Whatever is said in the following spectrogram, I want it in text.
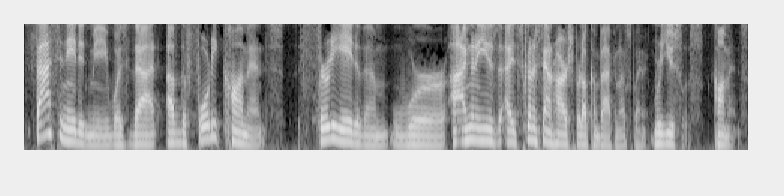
fascinated me was that of the 40 comments, 38 of them were, I'm going to use, it's going to sound harsh, but I'll come back and I'll explain it, were useless comments.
